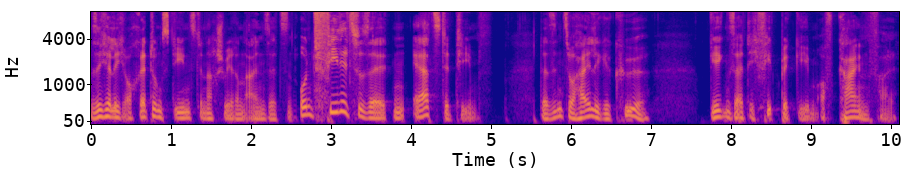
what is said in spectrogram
Sicherlich auch Rettungsdienste nach schweren Einsätzen. Und viel zu selten Ärzteteams. Da sind so heilige Kühe. Gegenseitig Feedback geben, auf keinen Fall.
